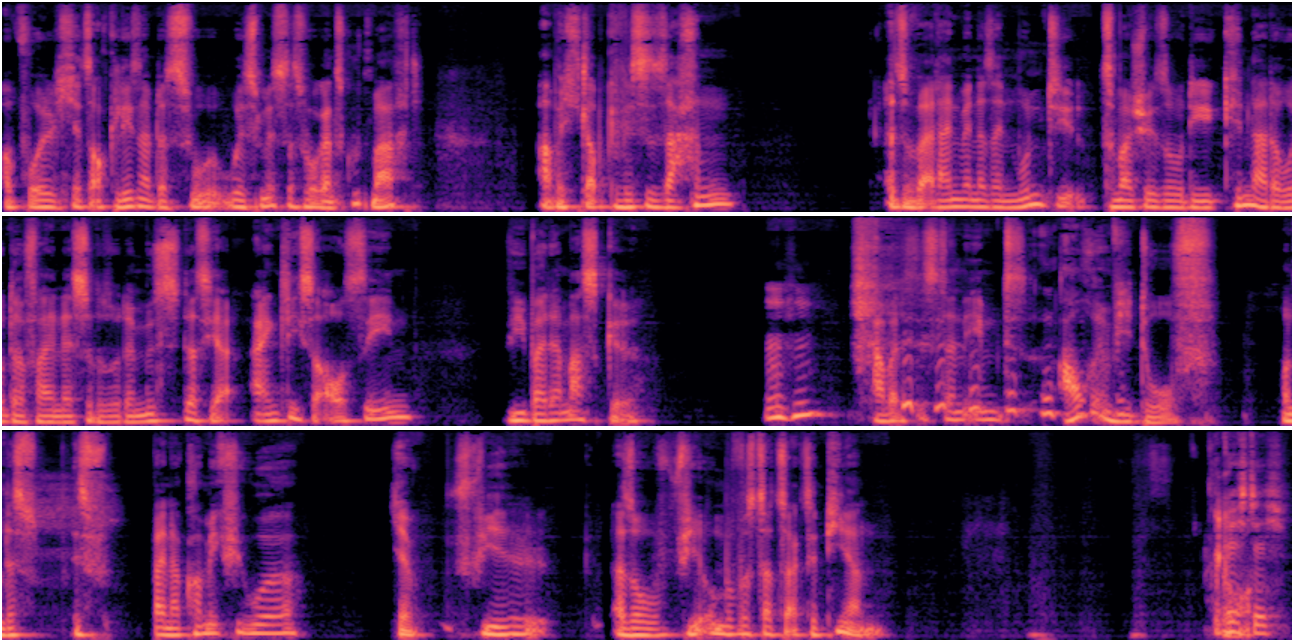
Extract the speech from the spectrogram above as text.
obwohl ich jetzt auch gelesen habe, dass Will Smith das wohl ganz gut macht, aber ich glaube, gewisse Sachen, also allein wenn er seinen Mund zum Beispiel so die Kinder darunter fallen lässt oder so, dann müsste das ja eigentlich so aussehen wie bei der Maske. Mhm. Aber das ist dann eben auch irgendwie doof. Und das ist bei einer Comicfigur ja viel, also viel unbewusster zu akzeptieren. Richtig.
